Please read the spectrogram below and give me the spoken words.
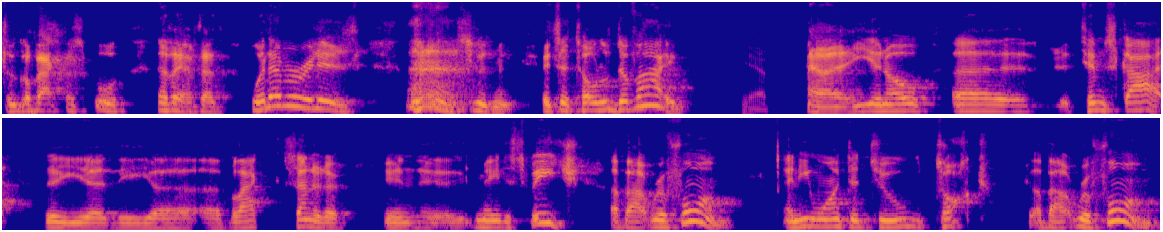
to go back to school. The other half does. Whatever it is, excuse me, it's a total divide. Yeah. Uh, you know, uh, Tim Scott, the uh, the uh, uh, black senator, in, uh, made a speech about reform, and he wanted to talk about reform.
